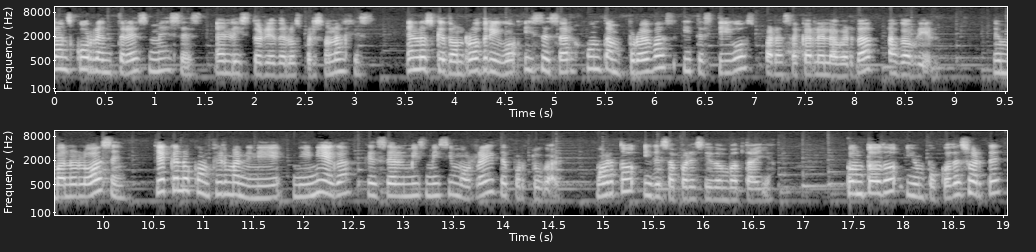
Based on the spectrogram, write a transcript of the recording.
Transcurren tres meses en la historia de los personajes, en los que don Rodrigo y César juntan pruebas y testigos para sacarle la verdad a Gabriel. En vano lo hacen, ya que no confirma ni, ni niega que sea el mismísimo rey de Portugal, muerto y desaparecido en batalla. Con todo y un poco de suerte,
